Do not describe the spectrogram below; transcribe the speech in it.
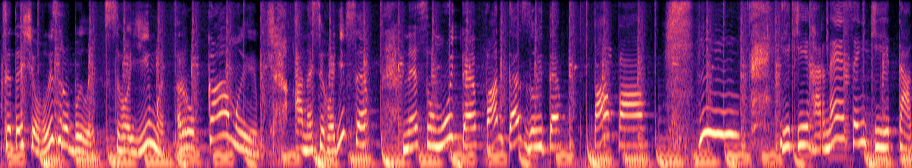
це те, що ви зробили своїми руками. А на сьогодні все. Не сумуйте, фантазуйте. Па-па! Які гарнесенькі. Так,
